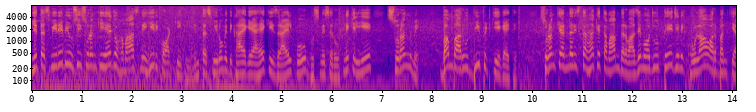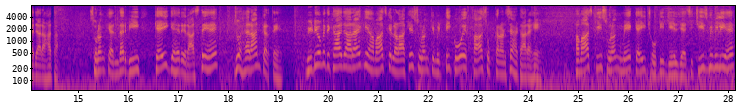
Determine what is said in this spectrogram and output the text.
ये तस्वीरें भी उसी सुरंग की हैं जो हमास ने ही रिकॉर्ड की थी। इन तस्वीरों में दिखाया गया है कि इसराइल को घुसने से रोकने के लिए सुरंग में बम बारूद भी फिट किए गए थे। सुरंग के अंदर इस तरह के तमाम दरवाजे मौजूद थे, जिन्हें खोला और बंद किया जा रहा था। सुरंग के अंदर भी कई गहरे रास्ते हैं जो हैरान करते हैं। वीडियो में दिखाया जा रहा है कि हमास के लड़ाके सुरंग की मिट्टी को एक खास उपकरण से हटा रहे हैं। हमास की सुरंग में कई छोटी जेल जैसी चीज़ भी मिली है,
